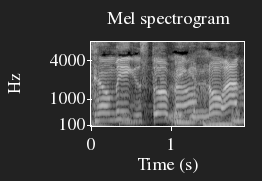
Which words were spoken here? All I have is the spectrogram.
Tell me your story, you know I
